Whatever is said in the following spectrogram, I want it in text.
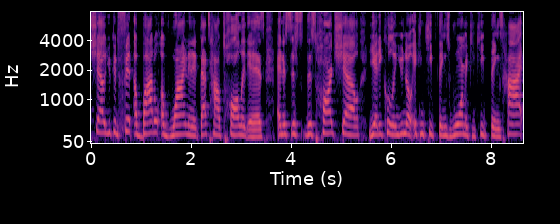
shell. You can fit a bottle of wine in it. That's how tall it is. And it's just this hard shell Yeti cooler. And you know, it can keep things warm, it can keep things hot.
